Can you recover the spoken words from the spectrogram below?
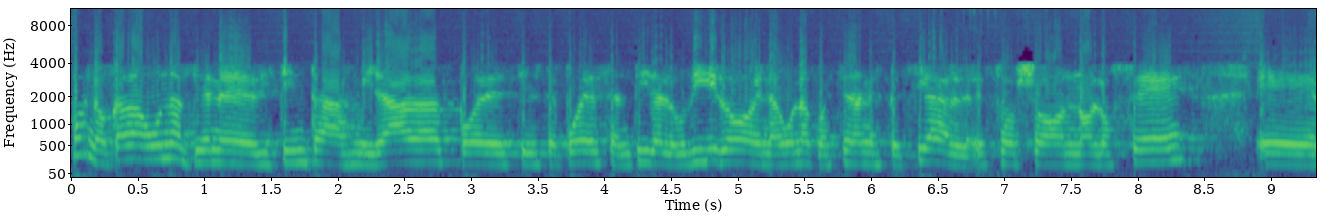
Bueno, cada uno tiene distintas miradas, puede decir, se puede sentir aludido en alguna cuestión en especial, eso yo no lo sé. Eh,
